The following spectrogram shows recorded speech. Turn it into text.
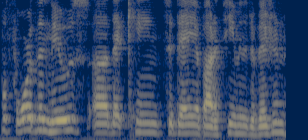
before the news uh, that came today about a team in the division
